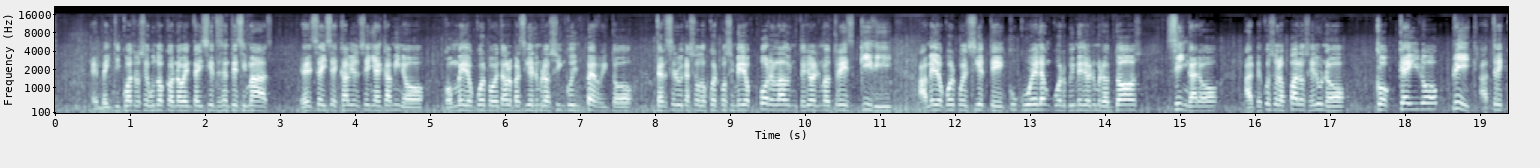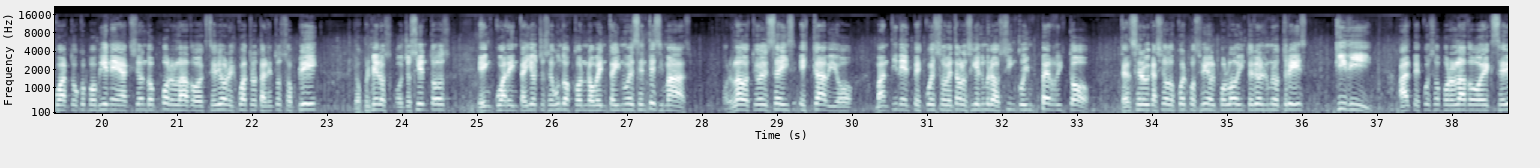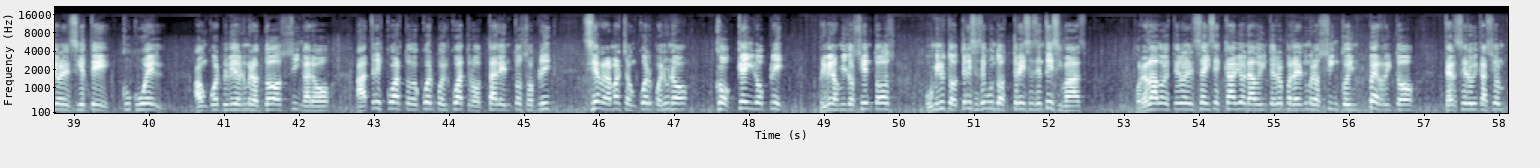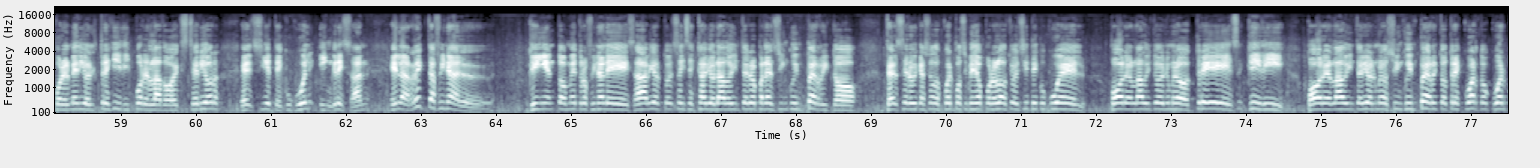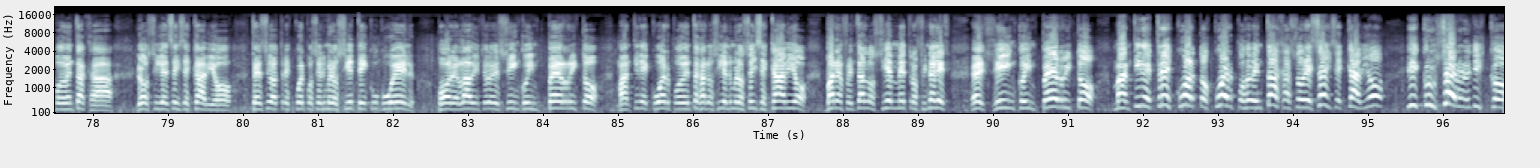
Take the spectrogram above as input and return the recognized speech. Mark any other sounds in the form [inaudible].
en 24 segundos con 97 centésimas. El 6 Escabio enseña el camino. Con medio cuerpo ventaja lo persigue el número 5 Impérrito. Tercero ubicación, dos cuerpos y medio por el lado interior el número 3 Guidi. A medio cuerpo el 7 Cucuela. Un cuerpo y medio el número 2 Zíngaro. Al pescuezo de los palos el 1 Coqueiro Plic. A tres cuartos cuerpo viene accionando por el lado exterior el 4 Talentoso Plic. Los primeros 800 en 48 segundos con 99 centésimas. Por el lado exterior el 6 Escabio. Mantiene el pescuezo ventral, lo sigue el número 5, Imperrito. Tercera ubicación, dos cuerpos y medio por el lado interior, el número 3, Guidi. Al pescuezo por el lado exterior, el 7, Cucuel. A un cuerpo y medio, el número 2, Zíngaro. A tres cuartos de cuerpo, el 4, Talentoso Plic. Cierra la marcha un cuerpo, el 1, Coqueiro Plic. Primeros 1200, 1 minuto 13 segundos, 13 centésimas. Por el lado exterior, el 6, Escabio. Lado interior para el número 5, Imperrito. Tercera ubicación por el medio, el 3 Guidi por el lado exterior, el 7 Cucuel ingresan en la recta final. 500 metros finales, ha abierto el 6 Escabio, lado interior para el 5 Impérrito. Tercera ubicación, dos cuerpos y medio por el lado exterior, el 7 Cucuel. Por el lado interior, el número 3 Guidi. Por el lado interior, el número 5 Impérrito, tres cuartos, cuerpo de ventaja. Lo sigue el 6 Escabio. Tercero a tres cuerpos, el número 7 Cucuel. Por el lado interior del 5, Impérrito. Mantiene cuerpo de ventaja, lo sigue el número 6, Escabio. Van a enfrentar los 100 metros finales. El 5, Impérrito. Mantiene tres cuartos cuerpos de ventaja sobre el 6, Escabio. Y cruzaron el disco.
